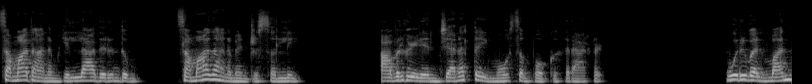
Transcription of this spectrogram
சமாதானம் இல்லாதிருந்தும் சமாதானம் என்று சொல்லி அவர்கள் என் ஜனத்தை மோசம் போக்குகிறார்கள். ஒருவன் மண்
